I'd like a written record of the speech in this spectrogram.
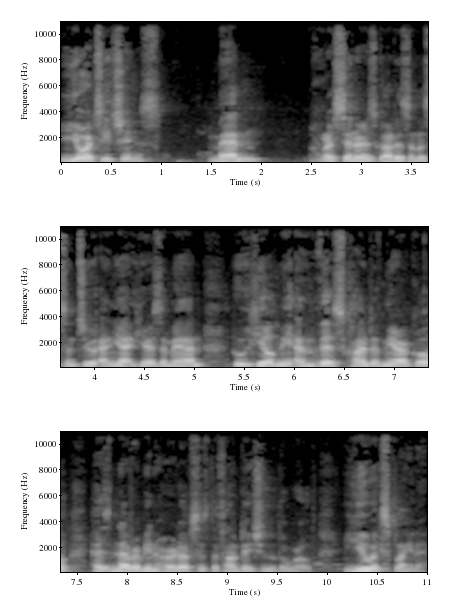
Your teachings, men who are sinners, God doesn't listen to, and yet here's a man who healed me, and this kind of miracle has never been heard of since the foundation of the world. You explain it,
